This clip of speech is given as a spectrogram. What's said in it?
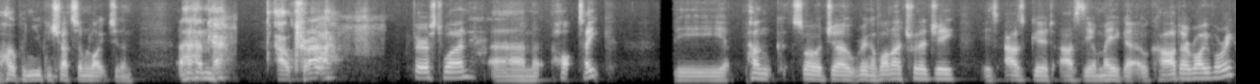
hoping you can shed some light to them. Um, Okay. I'll try. First one, um, hot take. The Punk Samoa Joe Ring of Honor trilogy is as good as the Omega Okada rivalry.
